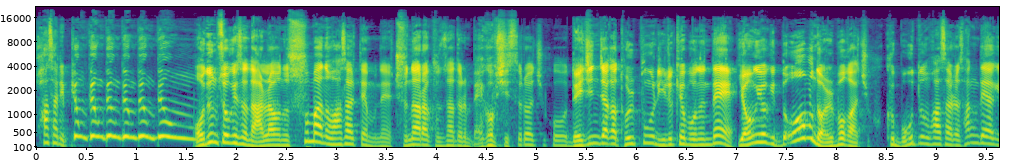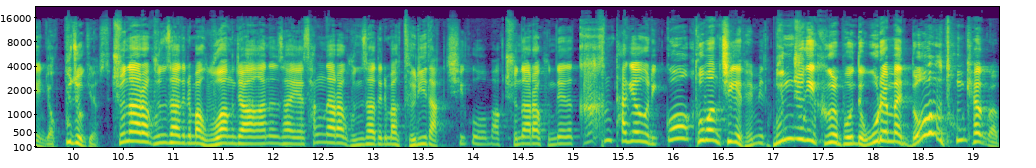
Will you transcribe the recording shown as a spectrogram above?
화살이 뿅뿅뿅뿅뿅뿅 어둠 속에서 날아오는 수많은 화살 때문에 주나라 군사들은 맥없이 쓰러지고 뇌진자가 돌풍을 일으켜 보는데 영역이 너무 넓어가지고 그 모든 화살을 상대하기엔 역부족이었어요. 주나라 군사들이 막 우왕좌왕하는 사이에 상나라 군사들이 막 들이닥치고 막 주나라 군대는 큰 타격을 입고 도망치게 됩니다. 문중이 그걸 보는데 오랜만에 너무 통쾌한 거야.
